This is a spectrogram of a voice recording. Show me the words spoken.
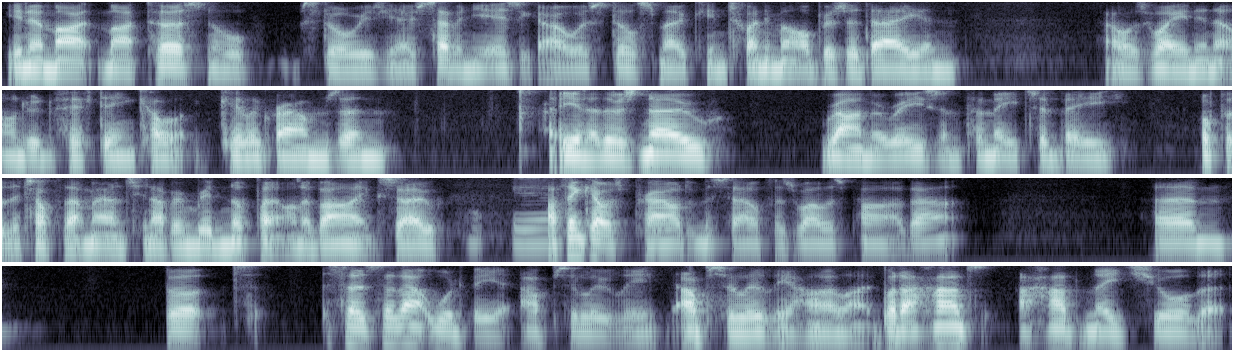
you know, my my personal stories. You know, seven years ago, I was still smoking 20 Marlboros a day, and I was weighing in at 115 kil- kilograms, and you know, there was no rhyme or reason for me to be up at the top of that mountain, having ridden up it on a bike. So Yeah. I think I was proud of myself as well as part of that. Um, but so so that would be absolutely absolutely a highlight. But I had I had made sure that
